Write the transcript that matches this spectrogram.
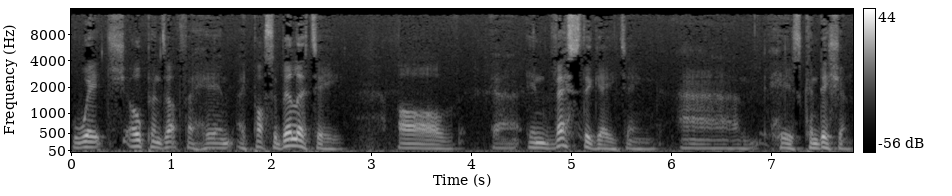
which opens up for him a possibility of uh, investigating um, his condition.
